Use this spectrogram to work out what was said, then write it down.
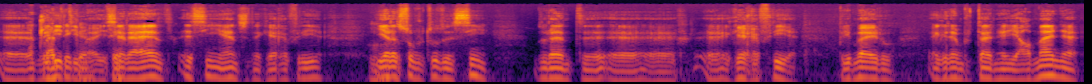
uh, marítima. Isso sim. era assim antes da Guerra Fria uhum. e era sobretudo assim durante a Guerra Fria. Primeiro a Grã-Bretanha e a Alemanha,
